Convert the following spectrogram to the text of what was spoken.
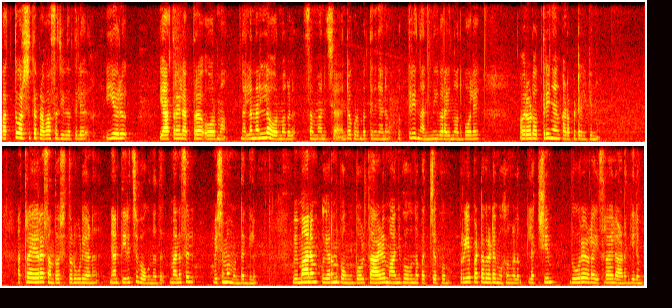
പത്ത് വർഷത്തെ പ്രവാസ ജീവിതത്തിൽ ഈ ഒരു യാത്രയിൽ അത്ര ഓർമ്മ നല്ല നല്ല ഓർമ്മകൾ സമ്മാനിച്ച എന്റെ കുടുംബത്തിന് ഞാൻ ഒത്തിരി നന്ദി പറയുന്നു. അതുപോലെ അവരോട് ഒത്തിരി ഞാൻ കടപ്പെട്ടിരിക്കുന്നു. അത്രയേറെ സന്തോഷത്തോടു കൂടിയാണ് ഞാൻ തിരിച്ചു പോകുന്നത്. മനസ്സിൽ വിഷമമുണ്ടെങ്കിലും വിമാനം ഉയർന്നു പൊങ്ങുമ്പോൾ താഴെ മാഞ്ഞു പോകുന്ന പച്ചപ്പും പ്രിയപ്പെട്ടവരുടെ മുഖങ്ങളും ലക്ഷ്യം ദൂരെയുള്ള ഇസ്രായേലാണെങ്കിലും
